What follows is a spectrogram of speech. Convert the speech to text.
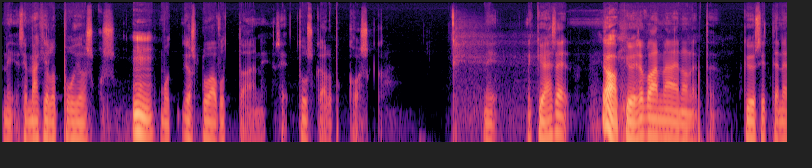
niin se mäki loppuu joskus. Mm. Mutta jos luovuttaa, niin se tuska ei lopu koskaan. Niin, niin kyllähän se, Joo. kyllä se vaan näin on, että kyllä sitten ne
